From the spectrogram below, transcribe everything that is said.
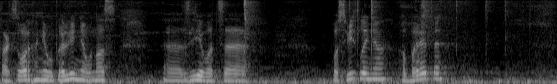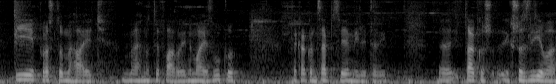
Так, з органів управління у нас е, зліва це освітлення, габарити і просто мигають. Мигнути фарою, немає звуку. Така концепція мілітарі. Е, Також, якщо зліва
